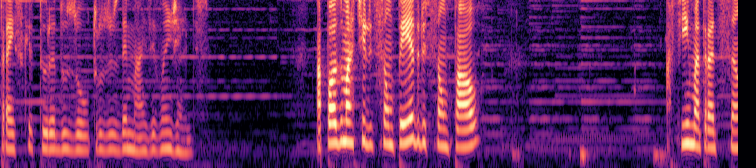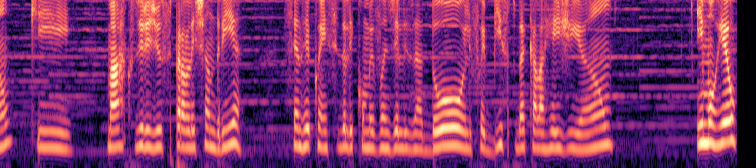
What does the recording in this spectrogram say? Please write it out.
para a escritura dos outros os demais evangelhos. Após o martírio de São Pedro e São Paulo, afirma a tradição que Marcos dirigiu-se para Alexandria, sendo reconhecido ali como evangelizador, ele foi bispo daquela região e morreu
